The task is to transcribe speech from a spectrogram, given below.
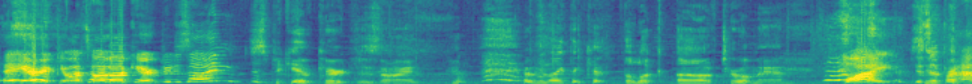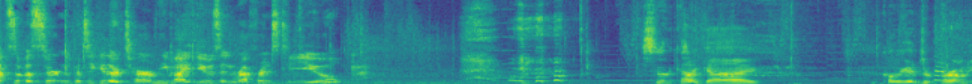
Hey Eric, you want to talk about character design? Just speaking of character design, I really like the the look of Turbo Man. Why? Is it perhaps of a certain particular term he might use in reference to you? He's the kind of guy who call you a jabroni.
